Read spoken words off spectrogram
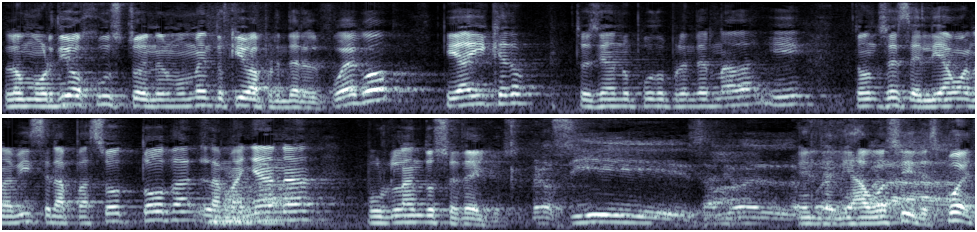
lo mordió justo en el momento que iba a prender el fuego y ahí quedó. Entonces ya no pudo prender nada y entonces Eliyahu Anabí se la pasó toda la mañana burlándose de ellos. Pero sí salió el... El de Eliyahu sí, después.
